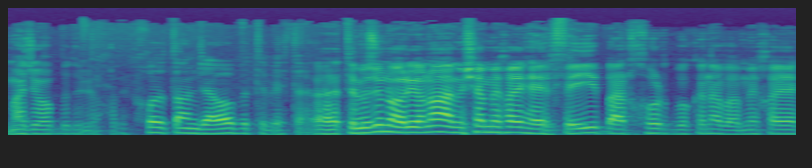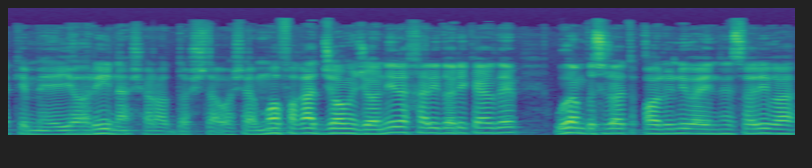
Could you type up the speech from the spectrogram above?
ما جواب بدم یا خودت؟ خودتان جواب بده بهتر. تلویزیون آریانا همیشه می‌خواد حرفه‌ای برخورد بکنه و می‌خواد که معیاری نشرات داشته باشه. ما فقط جام جهانی را خریداری کردیم. او هم به صورت قانونی و انحصاری و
